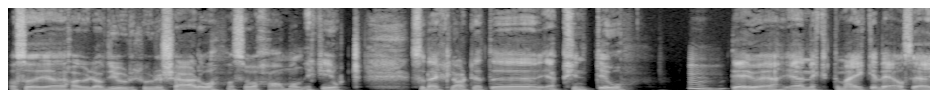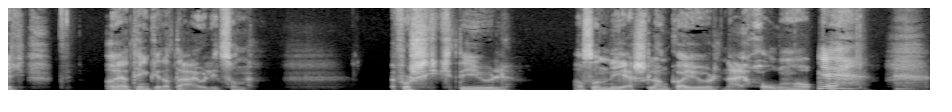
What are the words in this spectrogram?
Altså, Jeg har jo lagd julekuler sjæl òg, altså hva har man ikke gjort? Så det er klart at eh, jeg pynter jo. Mm. Det gjør jeg. Jeg nekter meg ikke det. Altså, jeg, og jeg tenker at det er jo litt sånn forsiktig jul. Altså nedslanka jul. Nei, hold nå opp.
